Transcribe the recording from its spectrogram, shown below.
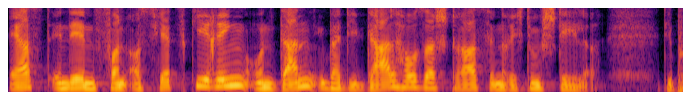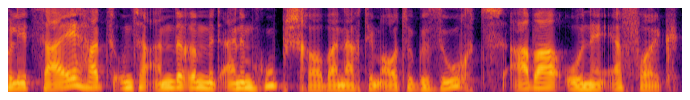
Erst in den von Ossietzky-Ring und dann über die Dahlhauser Straße in Richtung Stehle. Die Polizei hat unter anderem mit einem Hubschrauber nach dem Auto gesucht, aber ohne Erfolg.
